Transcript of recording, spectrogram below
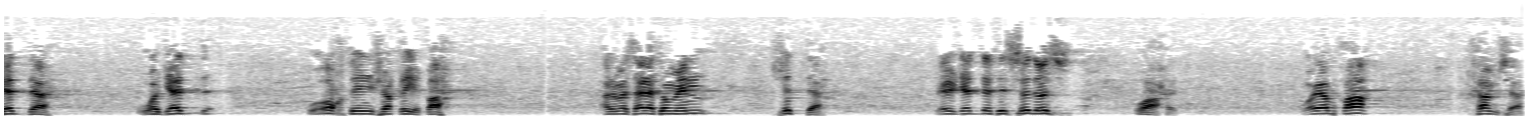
جده وجد وأخت شقيقة. المسألة من ستة. للجدة السدس واحد. ويبقى خمسة.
